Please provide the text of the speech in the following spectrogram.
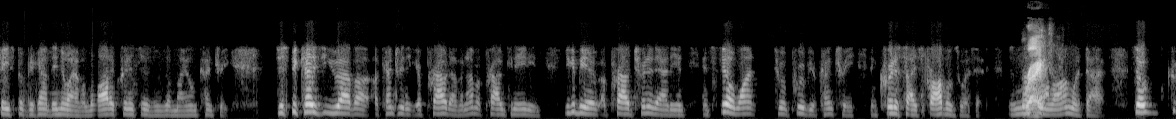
Facebook account, they know I have a lot of criticisms of my own country. Just because you have a, a country that you're proud of, and I'm a proud Canadian, you could be a, a proud Trinidadian and still want to improve your country and criticize problems with it. There's nothing right. wrong with that. So cr-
